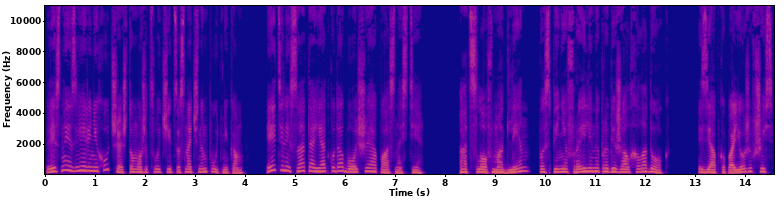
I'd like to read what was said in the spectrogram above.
Лесные звери не худшее, что может случиться с ночным путником. Эти леса таят куда большие опасности. От слов Мадлен по спине Фрейлины пробежал холодок. Зябко поежившись,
